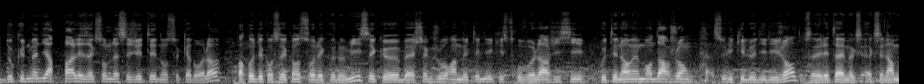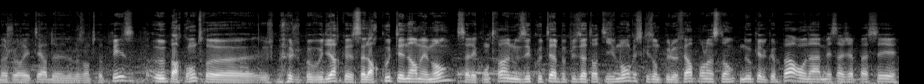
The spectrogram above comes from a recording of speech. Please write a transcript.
d'aucune manière par les actions de la CGT dans ce cadre-là. Par contre, des conséquences sur l'économie, c'est que ben, chaque jour, un méthanier qui se trouve au large ici coûte énormément d'argent à celui qui le diligente. Vous savez, l'État est actionnaire majoritaire de, de nos entreprises. Eux, par contre, euh, je peux vous dire que ça leur coûte énormément. Ça les contraint à nous écouter un peu plus attentivement que ce qu'ils ont pu le faire pour l'instant. Nous, quelque part, on a un message à passer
